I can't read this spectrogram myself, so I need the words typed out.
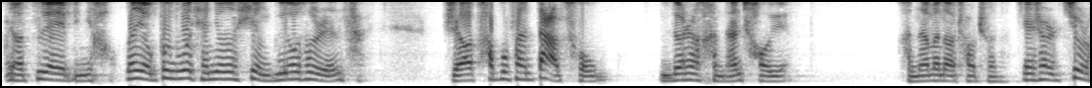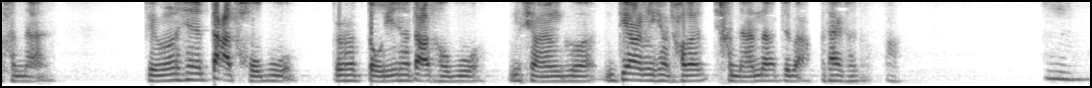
然后资源也比你好，那有更多钱就能吸引更优秀的人才。只要他不犯大错误，理论上很难超越，很难弯道超车的。这件事儿就是很难。比方说，现在大头部，比如说抖音上大头部，你小杨哥，你第二名想超他很难的，对吧？不太可能啊。嗯，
